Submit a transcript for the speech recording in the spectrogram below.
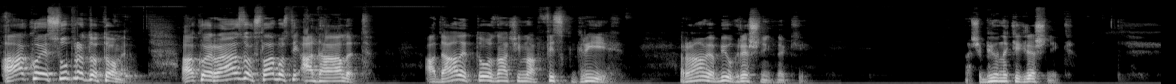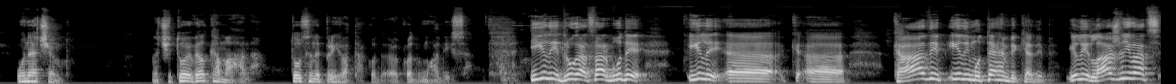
A ako je suprotno tome, ako je razlog slabosti adalet, adalet to znači ima fisk grijeh. Ravija bio grešnik neki. Znači bio neki grešnik. U nečemu. Znači to je velika mahana. To se ne prihvata kod, kod muhadisa. Ili druga stvar bude, ili uh, uh, kadib ili mu tehembi kadib. Ili lažljivac,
